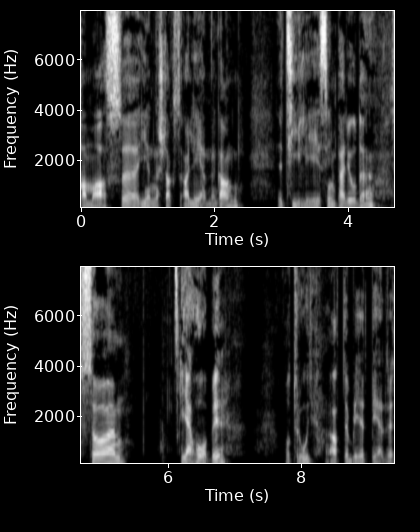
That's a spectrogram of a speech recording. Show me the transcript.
Hamas i en slags alenegang tidlig i sin periode. Så jeg håper og tror at det blir et bedre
